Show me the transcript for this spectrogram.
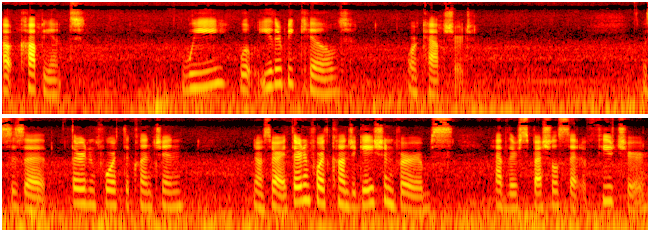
out copiant. We will either be killed or captured. This is a third and fourth declension. No, sorry, third and fourth conjugation verbs have their special set of future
